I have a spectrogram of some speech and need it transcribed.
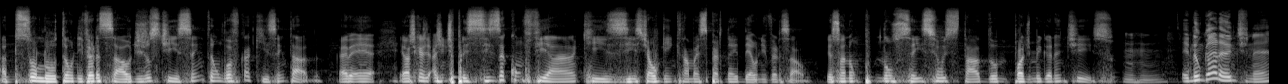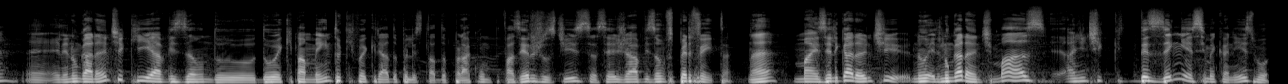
absoluta, universal de justiça, então vou ficar aqui sentado. É, é, eu acho que a gente precisa confiar que existe alguém que está mais perto da ideia universal. Eu só não, não sei se o Estado pode me garantir isso. Uhum. Ele não garante, né? É, ele não garante que a visão do, do equipamento que foi criado pelo Estado para fazer justiça seja a visão perfeita, né? Mas ele garante, não, ele não garante, mas a gente desenha esse mecanismo,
